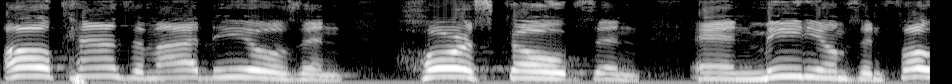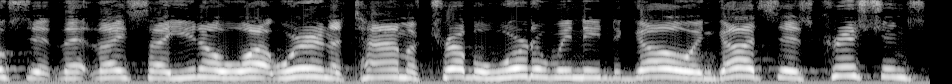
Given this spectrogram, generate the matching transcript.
all kinds of ideals and horoscopes and, and mediums and folks that, that they say, you know what, we're in a time of trouble. Where do we need to go? And God says, Christians,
